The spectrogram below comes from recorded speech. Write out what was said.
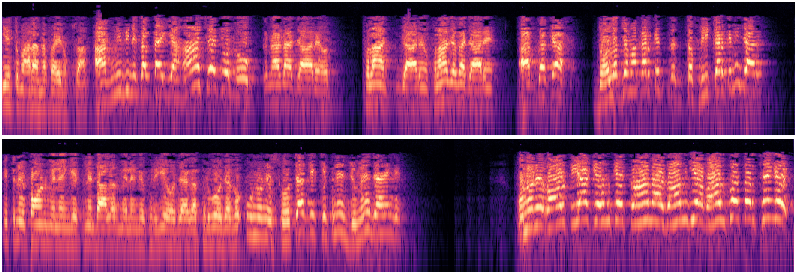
یہ تمہارا نفع نقصان۔ آدمی بھی نکلتا ہے، یہاں سے جو لوگ کناڈا جا رہے ہیں اور فلاں جا رہے ہیں فلاں جگہ جا رہے ہیں، آپ کا کیا ہے دولت جمع کر کے تفریح کر کے نہیں جا رہے۔ اتنے پاؤنڈ ملیں گے، اتنے ڈالر ملیں گے، پھر یہ ہو جائے گا، پھر وہ ہو جائے گا۔ انہوں نے سوچا کہ کتنے جمعے جائیں گے۔ انہوں نے غور کیا کہ ان کے کان آزان کی آواز کو ترسیں گے۔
